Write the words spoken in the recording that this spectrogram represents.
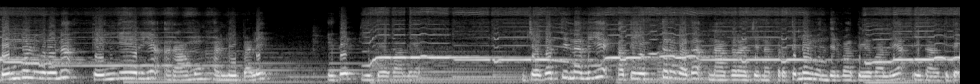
ಬೆಂಗಳೂರಿನ ಕೆಂಗೇರಿಯ ರಾಮೋಹಳ್ಳಿ ಬಳಿ ಇದೆ ಈ ದೇವಾಲಯ. ಜಗತ್ತಿನಲ್ಲಿಯೇ ಅತಿ ಎತ್ತರವಾದ ನಾಗರಾಜನ ಪ್ರತಿಮೆ ಹೊಂದಿರುವ ದೇವಾಲಯ ಇದಾಗಿದೆ.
